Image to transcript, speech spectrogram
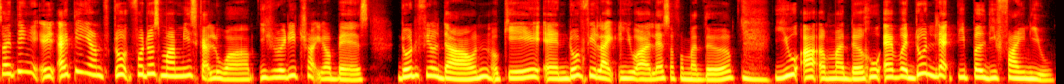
So I think I think yang for those mummies kat luar, if you really tried your best, don't feel down, okay? And don't feel like you are less of a mother. Mm, You are a mother. Whoever, don't let people define you.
